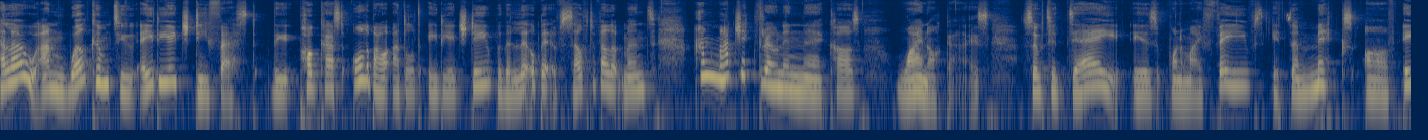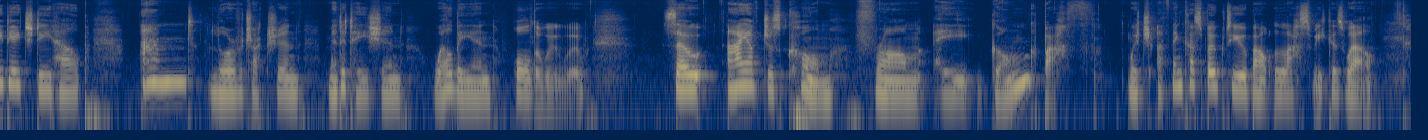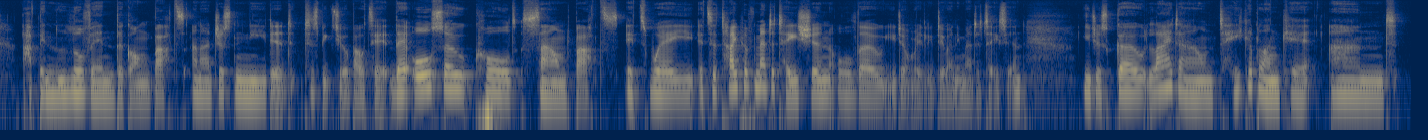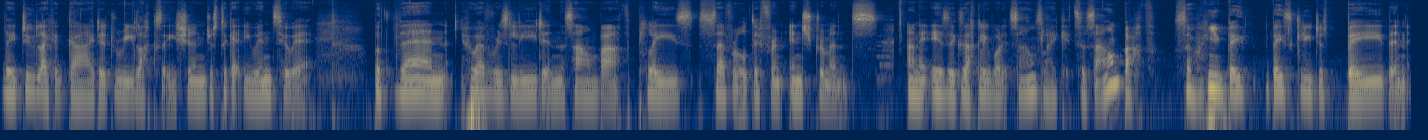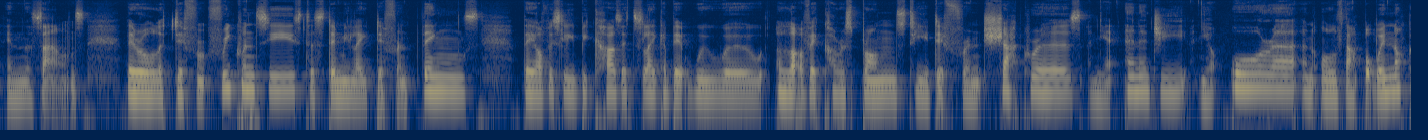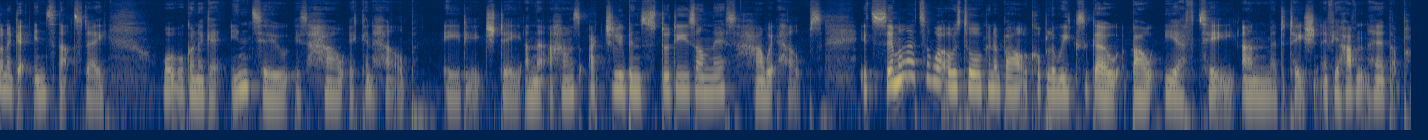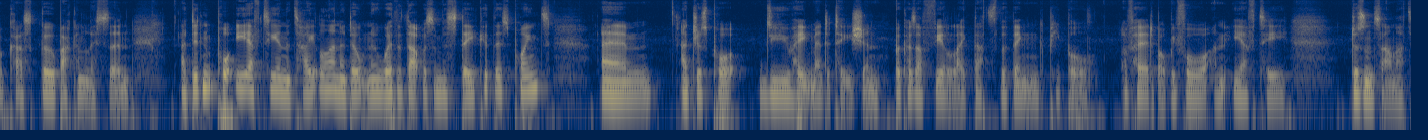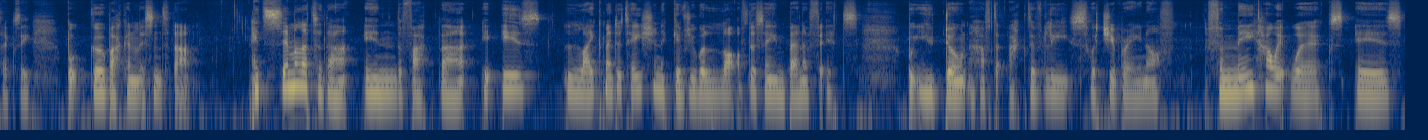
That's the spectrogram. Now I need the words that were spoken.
Hello, and welcome to ADHD Fest, the podcast all about adult ADHD with a little bit of self development and magic thrown in there, cause why not, guys? So, today is one of my faves. It's a mix of ADHD help and law of attraction, meditation, well being, all the woo woo. So, I have just come from a gong bath, which I think I spoke to you about last week as well. I've been loving the gong baths and I just needed to speak to you about it. They're also called sound baths. It's where you, it's a type of meditation, although you don't really do any meditating. You just go, lie down, take a blanket, and they do like a guided relaxation just to get you into it. But then whoever is leading the sound bath plays several different instruments, and it is exactly what it sounds like. It's a sound bath. So you ba- basically just bathe in, in the sounds. They're all at different frequencies to stimulate different things. They obviously, because it's like a bit woo woo, a lot of it corresponds to your different chakras and your energy and your aura and all of that. But we're not going to get into that today. What we're going to get into is how it can help ADHD, and there has actually been studies on this, how it helps. It's similar to what I was talking about a couple of weeks ago about EFT and meditation. If you haven't heard that podcast, go back and listen. I didn't put EFT in the title, and I don't know whether that was a mistake at this point. Um, I just put, Do you hate meditation? Because I feel like that's the thing people have heard about before, and EFT doesn't sound that sexy. But go back and listen to that. It's similar to that in the fact that it is like meditation, it gives you a lot of the same benefits, but you don't have to actively switch your brain off. For me, how it works is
